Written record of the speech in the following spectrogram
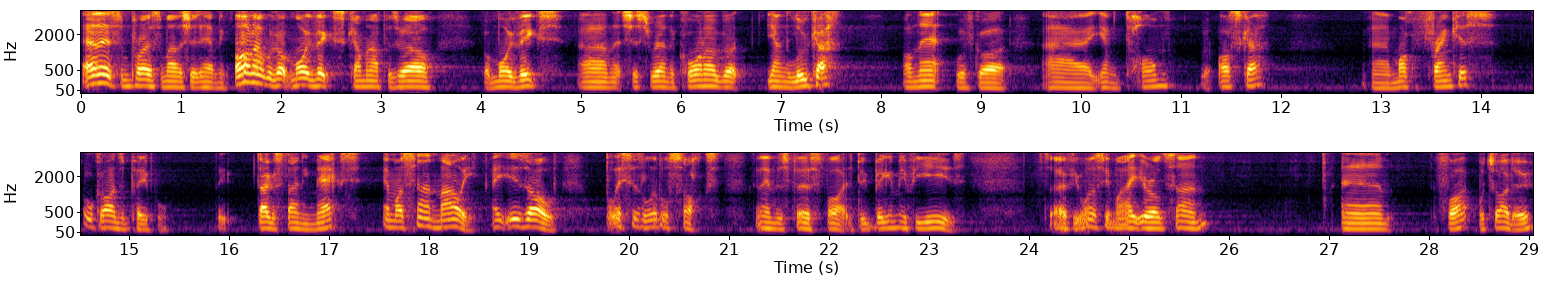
And there's some probably some other shit happening. Oh no, we've got Moy Vix coming up as well. Got Moy Vix, um, that's just around the corner. We've got young Luca on that. We've got uh, young Tom, Oscar, uh, Michael Francis, all kinds of people. The Dagestani Max, and my son Marley, eight years old. Bless his little socks. He's going to have his first fight. He's been begging me for years. So if you want to see my eight year old son um, fight, which I do,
